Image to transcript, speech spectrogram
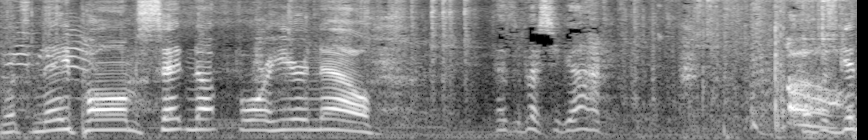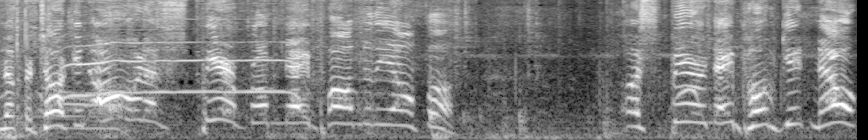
What's Napalm setting up for here now? That's the best you got. Alpha's getting up there talking. Oh, and a spear from Napalm to the Alpha. A spear, Napalm getting out.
